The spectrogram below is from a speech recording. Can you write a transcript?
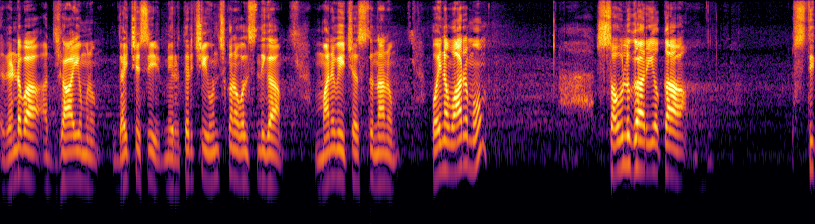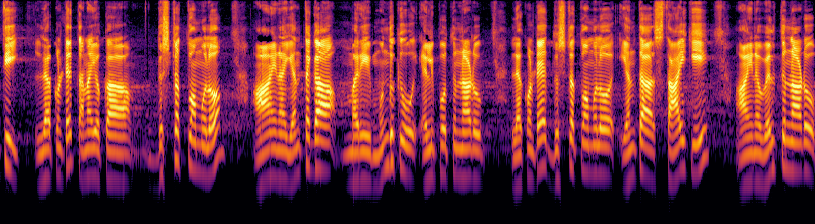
రెండవ అధ్యాయమును దయచేసి మీరు తెరిచి ఉంచుకొనవలసిందిగా మనవి చేస్తున్నాను. పోయిన వారము సౌలు గారి యొక్క స్థితి లేకుంటే తన యొక్క దుష్టత్వములో ఆయన ఎంతగా మరి ముందుకు వెళ్ళిపోతున్నాడు లేకుంటే దుష్టత్వములో ఎంత స్థాయికి ఆయన వెళ్తున్నాడు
